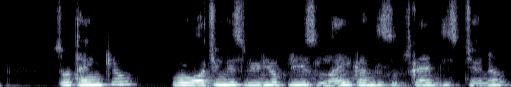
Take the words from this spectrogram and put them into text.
So thank you for watching this video. Please like and subscribe this channel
